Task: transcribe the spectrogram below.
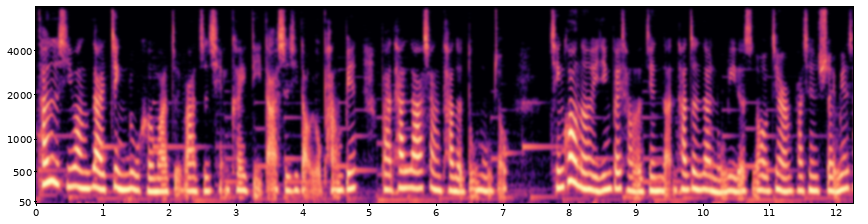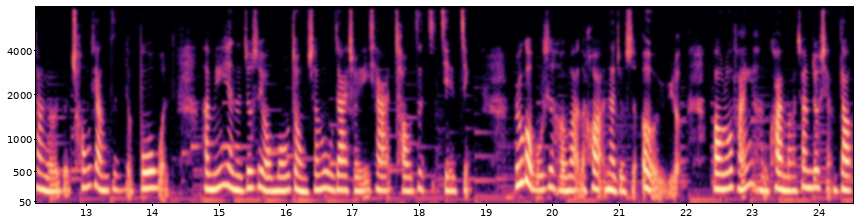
他是希望在进入河马嘴巴之前，可以抵达实习导游旁边，把他拉上他的独木舟。情况呢，已经非常的艰难。他正在努力的时候，竟然发现水面上有一个冲向自己的波纹，很明显的就是有某种生物在水底下朝自己接近。如果不是河马的话，那就是鳄鱼了。保罗反应很快，马上就想到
